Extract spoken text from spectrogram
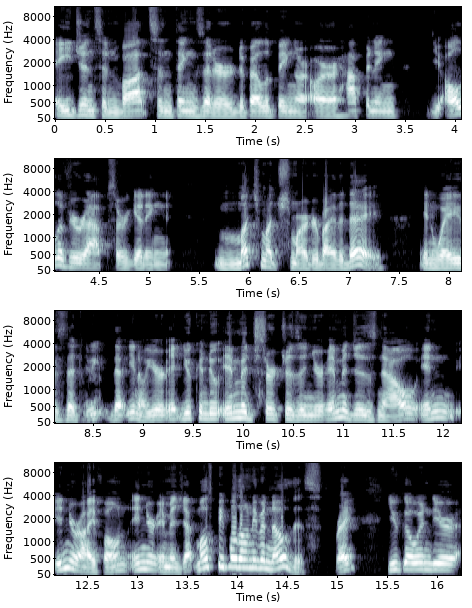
agents and bots and things that are developing are, are happening. All of your apps are getting much much smarter by the day in ways that we, that you know you're you can do image searches in your images now in in your iPhone in your image app. Most people don't even know this, right? You go into your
